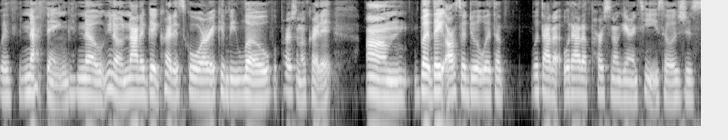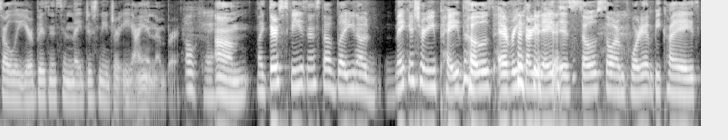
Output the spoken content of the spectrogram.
with nothing, no, you know, not a good credit score. It can be low for personal credit, um, but they also do it with a without a without a personal guarantee. So it's just solely your business, and they just need your EIN number. Okay. Um, like there's fees and stuff, but you know, making sure you pay those every 30 days is so, so important because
